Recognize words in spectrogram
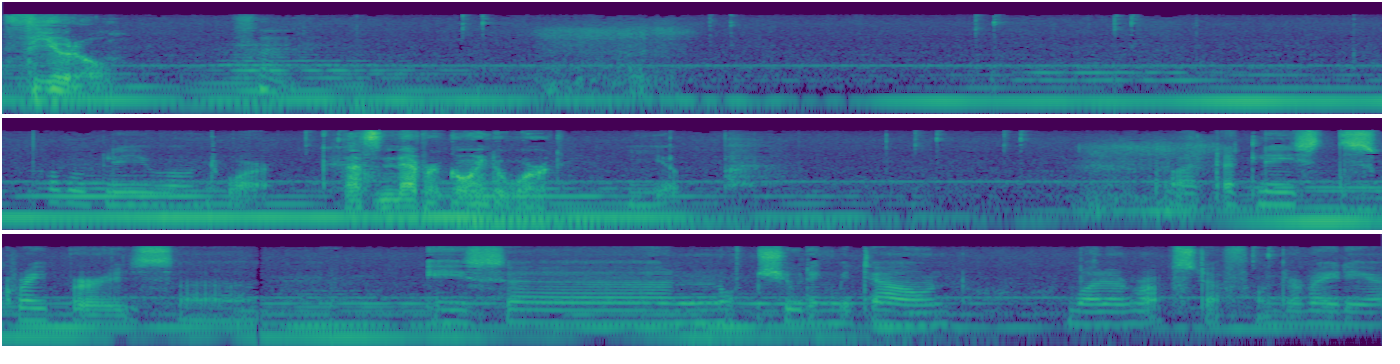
Feudal. Probably won't work. That's never going to work. Yup. But at least Scraper is uh, is uh, not shooting me down while I rub stuff on the radio.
